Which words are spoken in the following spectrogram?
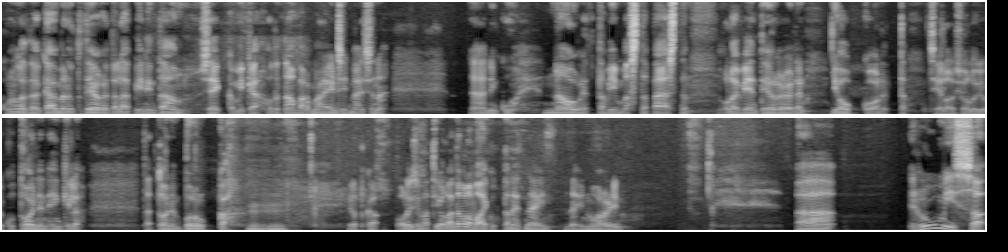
Kun aletaan käymään noita teorioita läpi, niin tämä on seikka, mikä otetaan varmaan ensimmäisenä ää, niin kuin naurettavimmasta päästä olevien teorioiden joukkoon, että siellä olisi ollut joku toinen henkilö tai toinen porukka, mm-hmm. jotka olisivat jollain tavalla vaikuttaneet näihin, näihin nuoriin. Ää, ruumiissa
